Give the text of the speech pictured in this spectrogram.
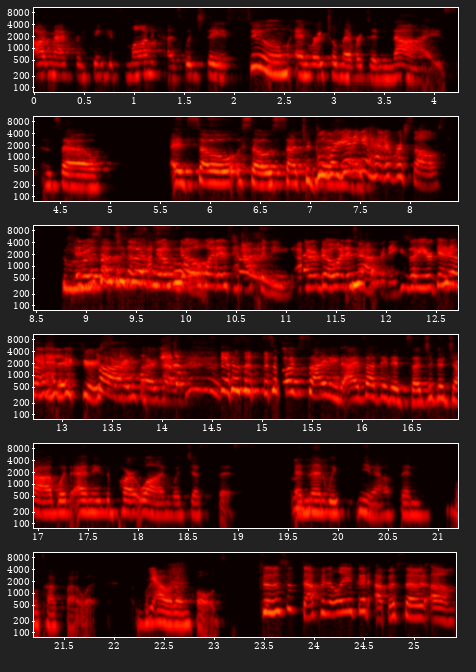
automatically think it's Monica's, which they assume, and Rachel never denies. And so it's so so such a good. But we're getting like, ahead of ourselves. This episode, I don't know what is happening. I don't know what is yeah. happening. So you're getting yeah. ahead of yourself. Sorry, sorry, sorry. Because it's so exciting. I thought they did such a good job with ending the part one with just this. And mm-hmm. then we, you know, then we'll talk about what yeah. how it unfolds. So this is definitely a good episode. Um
